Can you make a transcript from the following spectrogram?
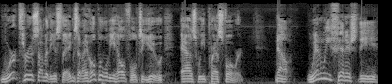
work through some of these things, and I hope it will be helpful to you as we press forward. Now, when we finish the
